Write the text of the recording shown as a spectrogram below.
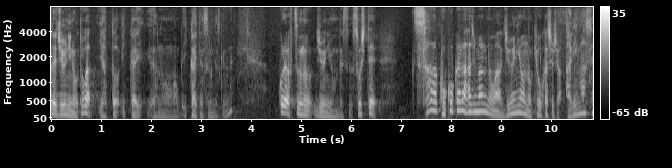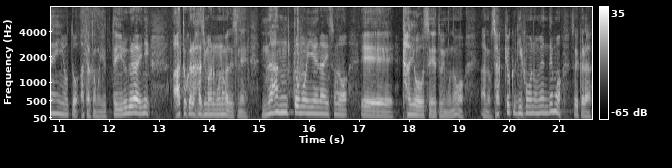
れで12の音がやっと1回あの1回転するんですけどねこれは普通の12音です。そしてさあここから始まるのは12音の教科書じゃありませんよとあたかも言っているぐらいに後から始まるものがですね何とも言えないその、えー、多様性というものをあの作曲技法の面でもそれから、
